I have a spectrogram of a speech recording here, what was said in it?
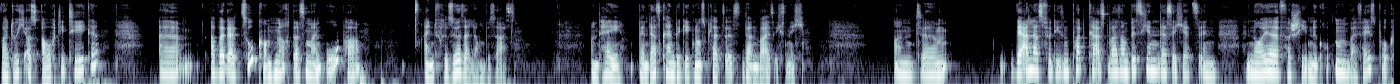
war durchaus auch die Theke. Ähm, aber dazu kommt noch, dass mein Opa einen Friseursalon besaß. Und hey, wenn das kein Begegnungsplatz ist, dann weiß ich es nicht. Und ähm, der Anlass für diesen Podcast war so ein bisschen, dass ich jetzt in neue verschiedene Gruppen bei Facebook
